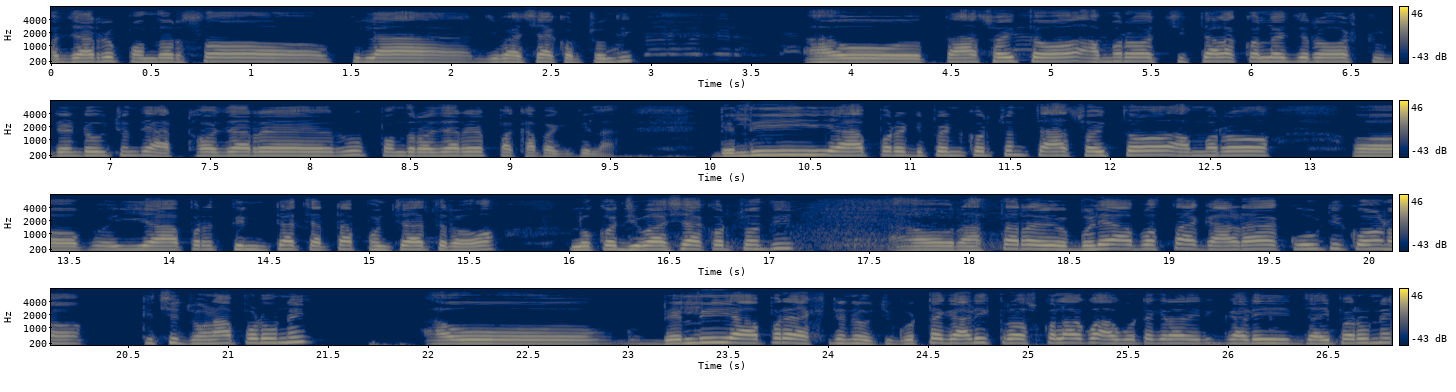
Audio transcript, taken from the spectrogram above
ହଜାରରୁ ପନ୍ଦରଶହ ପିଲା ଯିବା ଆସିବା କରୁଛନ୍ତି ଆଉ ତା ସହିତ ଆମର ଚିତାଳ କଲେଜର ଷ୍ଟୁଡ଼େଣ୍ଟ ହେଉଛନ୍ତି ଆଠ ହଜାରରୁ ପନ୍ଦର ହଜାର ପାଖାପାଖି ପିଲା ଡେଲି ୟା ଉପରେ ଡିପେଣ୍ଡ କରୁଛନ୍ତି ତା ସହିତ ଆମର ୟା ଉପରେ ତିନିଟା ଚାରିଟା ପଞ୍ଚାୟତର ଲୋକ ଯିବା ଆସିବା କରୁଛନ୍ତି ଆଉ ରାସ୍ତାର ଏଭଳିଆ ଅବସ୍ଥା ଗାଢ଼ା କେଉଁଠି କ'ଣ କିଛି ଜଣାପଡ଼ୁନି ଆଉ ଡେଲି ୟା ଉପରେ ଆକ୍ସିଡେଣ୍ଟ ହେଉଛି ଗୋଟେ ଗାଡ଼ି କ୍ରସ୍ କଲାକୁ ଆଉ ଗୋଟେ ଗାଡ଼ି ଯାଇପାରୁନି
